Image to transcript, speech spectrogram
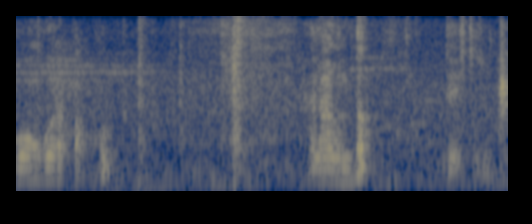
గోంగూర పప్పు ఎలా ఉందో టేస్ట్ చూద్దాం.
